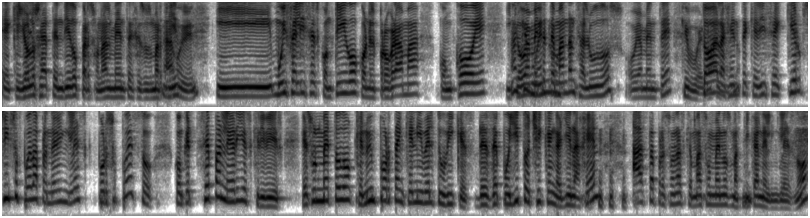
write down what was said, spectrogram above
eh, que yo los he atendido personalmente, Jesús Martín. Ah, y muy felices contigo, con el programa, con COE, y ah, que obviamente te mandan saludos, obviamente. Toda la gente que dice, quiero, sí se puede aprender inglés, por supuesto, con que sepan leer y escribir. Es un método que no importa en qué nivel te ubiques, desde pollito chica en gallina gen hasta personas que más o menos mastican el inglés, ¿no?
